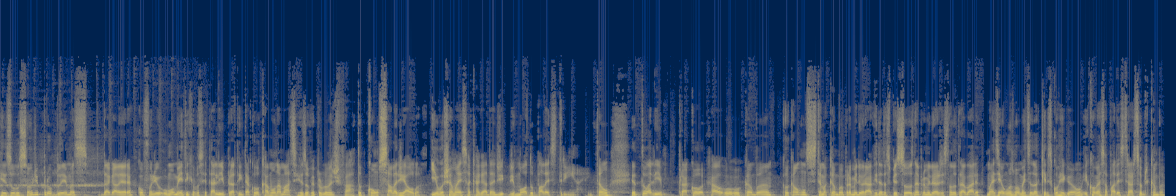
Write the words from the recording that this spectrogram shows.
resolução de problemas da galera, confundir o momento em que você tá ali para tentar colocar a mão na massa e resolver problemas de fato com sala de aula. E eu vou chamar essa cagada de, de modo palestrinha. Então, eu tô ali para colocar o, o, Kanban, colocar um, sistema Kanban para melhorar a vida das pessoas, né, para melhorar a gestão do trabalho, mas em alguns momentos eu dou aquele escorregão e começo a palestrar sobre Kanban.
